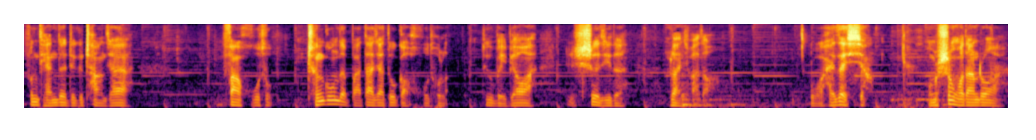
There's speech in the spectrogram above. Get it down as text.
丰田的这个厂家呀、犯糊涂，成功的把大家都搞糊涂了。这个尾标啊设计的乱七八糟。我还在想，我们生活当中啊，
